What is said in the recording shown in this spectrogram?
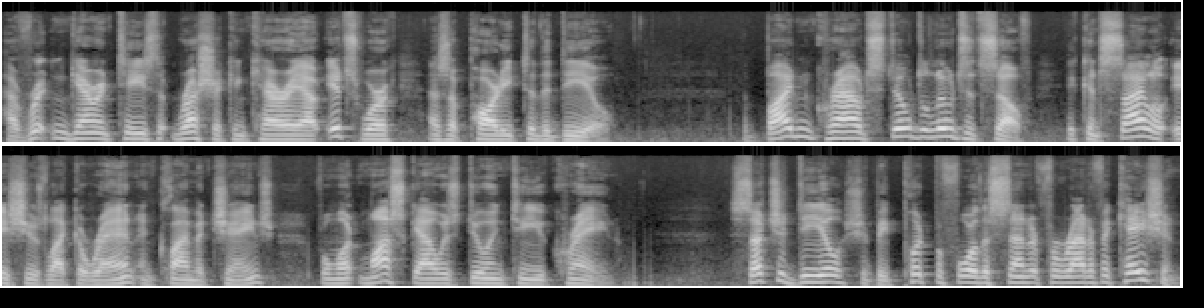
have written guarantees that Russia can carry out its work as a party to the deal. The Biden crowd still deludes itself it can silo issues like Iran and climate change from what Moscow is doing to Ukraine. Such a deal should be put before the Senate for ratification.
